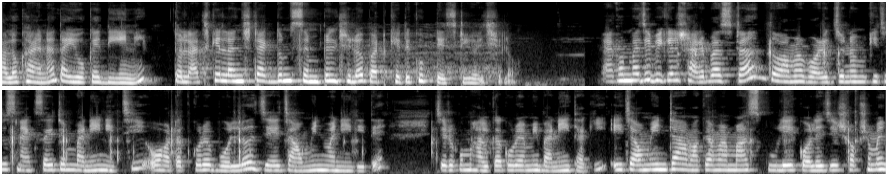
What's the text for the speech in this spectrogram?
ভালো খায় না, তাই ওকে দিইনি। তো আজকে লাঞ্চটা একদম সিম্পল ছিল বাট খেতে খুব টেস্টি হয়েছিল। এখন বাজে বিকেল সাড়ে পাঁচটা, তো আমার বরের জন্য আমি কিছু স্ন্যাক্স আইটেম বানিয়ে নিচ্ছি। ও হঠাৎ করে বলল যে চাউমিন বানিয়ে দিতে। যেরকম হালকা করে আমি বানিয়েই থাকি। এই চাউমিনটা আমাকে আমার মা স্কুলে কলেজে সবসময়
